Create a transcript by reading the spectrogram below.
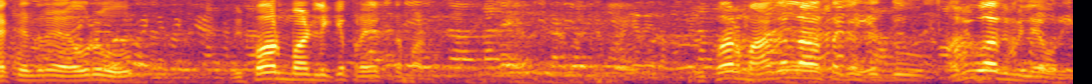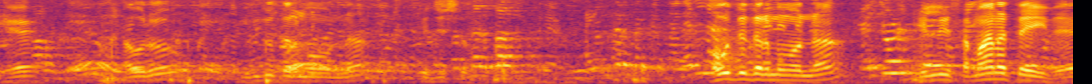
ಯಾಕೆಂದರೆ ಅವರು ರಿಫಾರ್ಮ್ ಮಾಡಲಿಕ್ಕೆ ಪ್ರಯತ್ನ ಮಾಡಿದ್ರು ರಿಫಾರ್ಮ್ ಆಗಲ್ಲ ಅಂತಕ್ಕಂಥದ್ದು ಅರಿವಾದ ಮೇಲೆ ಅವರಿಗೆ ಅವರು ಹಿಂದೂ ಧರ್ಮವನ್ನು ತ್ಯಜಿಸಿದರು. ಬೌದ್ಧ ಧರ್ಮವನ್ನು ಇಲ್ಲಿ ಸಮಾನತೆ ಇದೆ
